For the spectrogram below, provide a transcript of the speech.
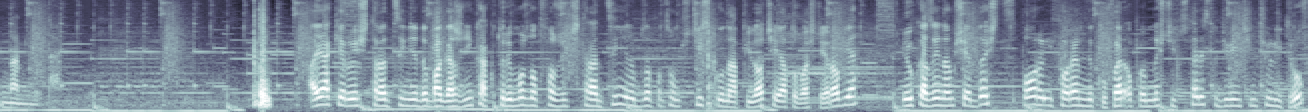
na minutę. A ja kieruję się tradycyjnie do bagażnika, który można otworzyć tradycyjnie lub za pomocą przycisku na pilocie, ja to właśnie robię. I ukazuje nam się dość spory i foremny kufer o pojemności 490 litrów.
